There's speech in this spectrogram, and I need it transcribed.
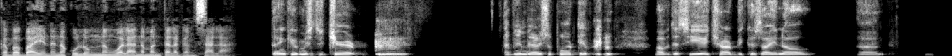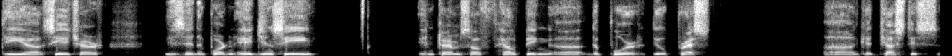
kababayan na nakulong nang wala naman talagang sala. Thank you, Mr. Chair. I've been very supportive of the CHR because I know uh, the uh, CHR is an important agency in terms of helping uh, the poor, the oppressed, uh, get justice,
